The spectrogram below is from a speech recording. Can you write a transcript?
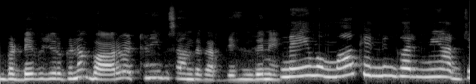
ਵੱਡੇ ਬਜ਼ੁਰਗ ਨਾ ਬਾਹਰ ਬੈਠਣੀ ਪਸੰਦ ਕਰਦੇ ਹੁੰਦੇ ਨੇ। ਨਹੀਂ ਮੰਮਾ ਕਿੰਨੀ ਗਰਮੀ ਅੱਜ।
